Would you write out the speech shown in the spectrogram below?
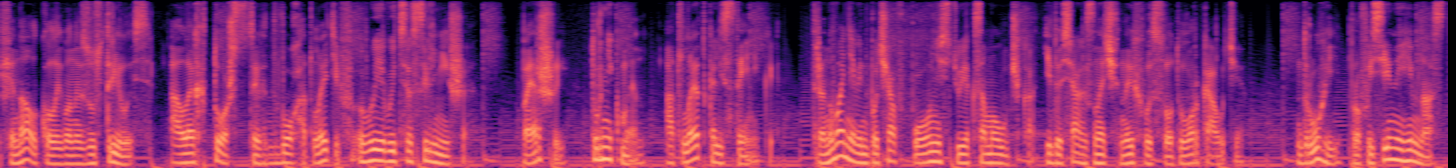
фінал, коли вони зустрілись. Але хто ж з цих двох атлетів виявиться сильніше? Перший турнікмен, атлет калістеніки. Тренування він почав повністю як самоучка і досяг значних висот у воркауті. Другий професійний гімнаст,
